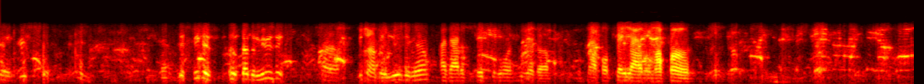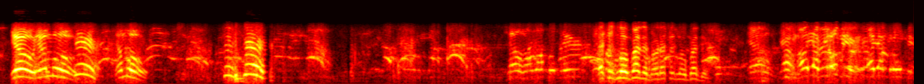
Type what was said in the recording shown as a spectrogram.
The speakers hooked up the music. You trying to play music now? I got a switch it on here though. It's not going to play loud on my phone. Yo, Yumbo. Here. Yumbo. Sister! That's his little brother, bro. That's his little brother. Yo, yo, oh yeah, get over here. Oh yeah, get over here.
